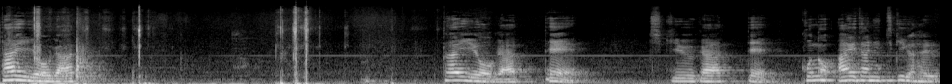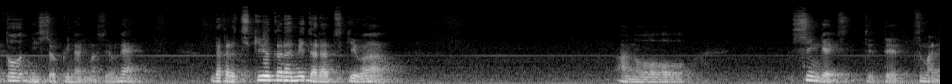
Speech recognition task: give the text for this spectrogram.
太陽が太陽があって地球があってこの間に月が入ると日食になりますよね。だから地球から見たら月はあの新月って言ってつまり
